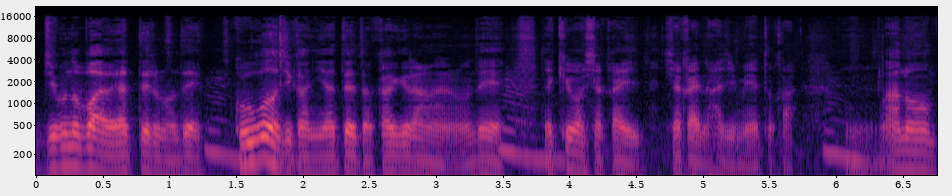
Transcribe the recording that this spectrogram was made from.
自分の場合はやってるので、うん。国語の時間にやってるとは限らないので、うん。じゃあ今日は社会社会の始めとか、うん。うん。あの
